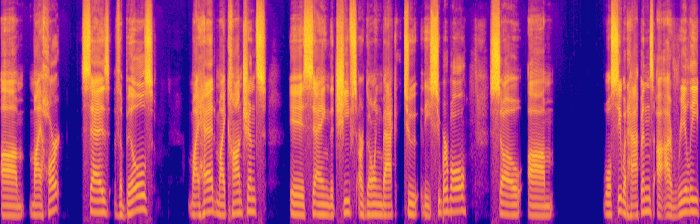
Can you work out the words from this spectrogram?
Um, my heart says the Bills. My head, my conscience is saying the Chiefs are going back to the Super Bowl. So um, we'll see what happens. I, I really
